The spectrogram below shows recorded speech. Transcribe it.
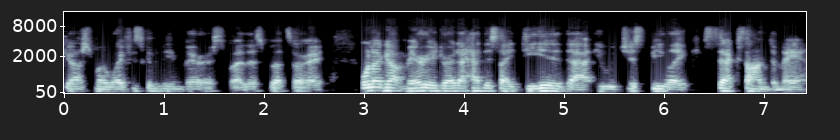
gosh my wife is going to be embarrassed by this but that's all right when i got married right i had this idea that it would just be like sex on demand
